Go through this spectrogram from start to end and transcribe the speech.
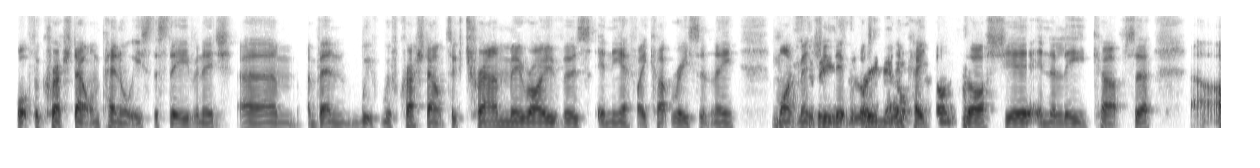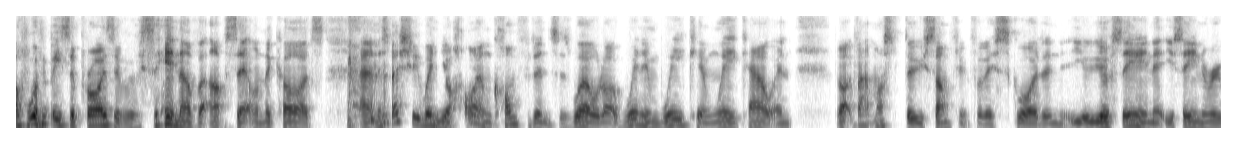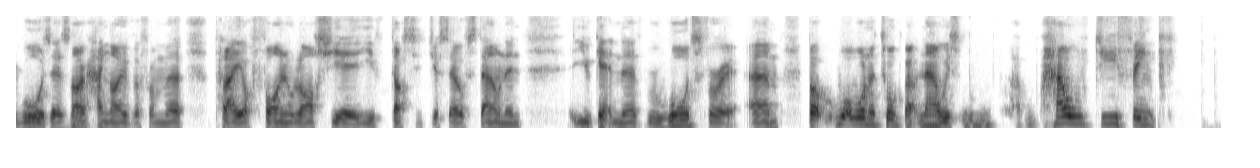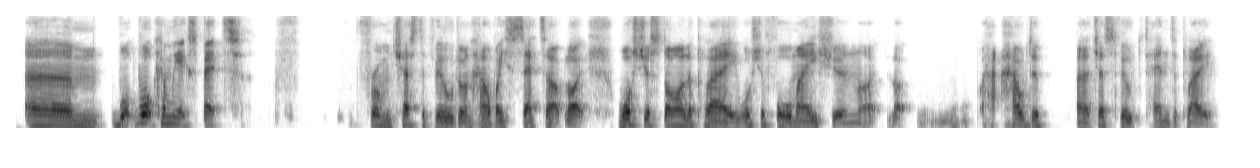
Watford crashed out on penalties to Stevenage, um, and then we, have crashed out to Tranmere Rovers in the FA Cup recently. Mike mentioned it. We lost to MK Dons last year in the League Cup, so uh, I wouldn't be surprised if we see another upset on the cards, and especially when you're high on confidence as well, like winning week in week out, and like that must do something for this squad. And you, are seeing it. You're seeing the rewards. There's no hangover from the playoff final last year. You've dusted yourselves down and you're getting the rewards for it. Um, but what I want to talk about now is how do you think? Um, what what can we expect from Chesterfield on how they set up? Like, what's your style of play? What's your formation? Like, like how do uh, Chesterfield tend to play?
